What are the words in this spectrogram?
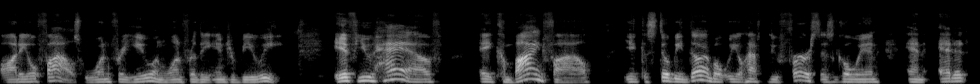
audio files, one for you and one for the interviewee. If you have a combined file, it can still be done, but what you'll have to do first is go in and edit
